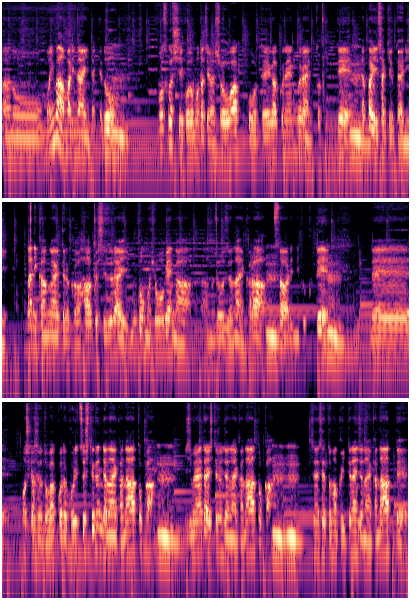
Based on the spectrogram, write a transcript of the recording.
あのーもう今はあんまりないんだけど、うん。もう少し子供たちが小学校低学年ぐらいの時って、うん。やっぱりさっき言ったように何考えてるかが把握しづらい向こうも表現があの上手じゃないからうん伝わりにくくて、うんでもしかすると学校で孤立してるんじゃないかなとか、うんいじめられたりしてるんじゃないかなとかう、ん先生とうまくいってないんじゃないかなって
